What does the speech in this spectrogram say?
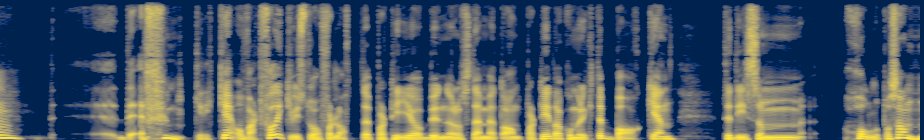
det, det funker ikke. Og i hvert fall ikke hvis du har forlatt det partiet og begynner å stemme et annet parti. Da kommer du ikke tilbake igjen til de som holder på sånn.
